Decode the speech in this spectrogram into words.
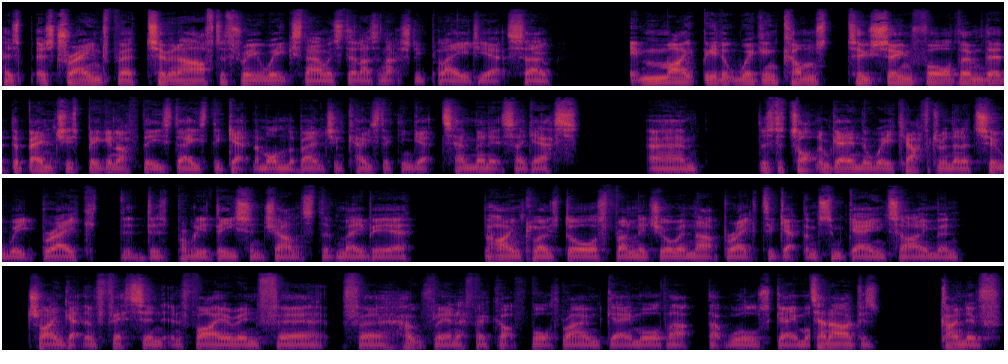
has has trained for two and a half to three weeks now and still hasn't actually played yet. So it might be that Wigan comes too soon for them. The the bench is big enough these days to get them on the bench in case they can get ten minutes, I guess. Um, there's the Tottenham game the week after, and then a two week break. There's probably a decent chance of maybe a behind closed doors friendly during that break to get them some game time and try and get them fit and firing for for hopefully an FA Cup fourth round game or that that Wolves game. Ten Hag has kind of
